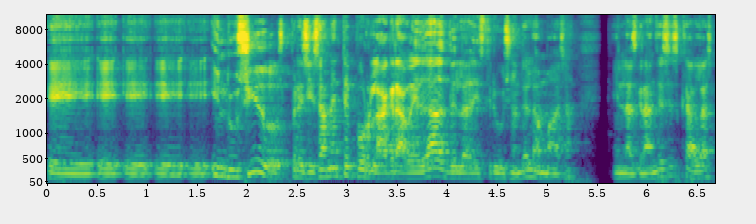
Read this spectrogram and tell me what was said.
eh, eh, eh, inducidos precisamente por la gravedad de la distribución de la masa en las grandes escalas.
